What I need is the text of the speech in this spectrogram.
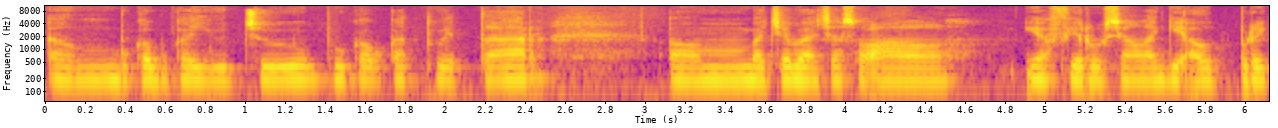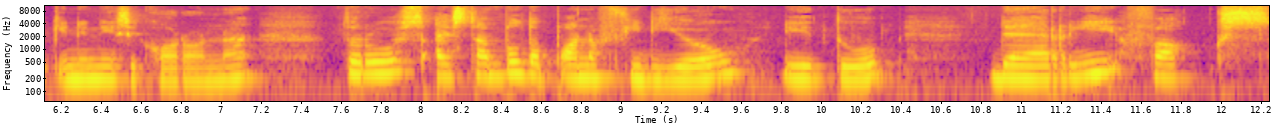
um, buka-buka YouTube, buka-buka Twitter um, Baca-baca soal ya virus yang lagi outbreak ini nih si corona Terus I stumbled upon a video di YouTube dari Fox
